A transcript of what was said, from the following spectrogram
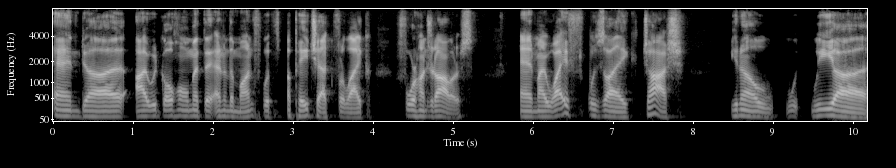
And uh, I would go home at the end of the month with a paycheck for like $400. And my wife was like, Josh, you know, we uh,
